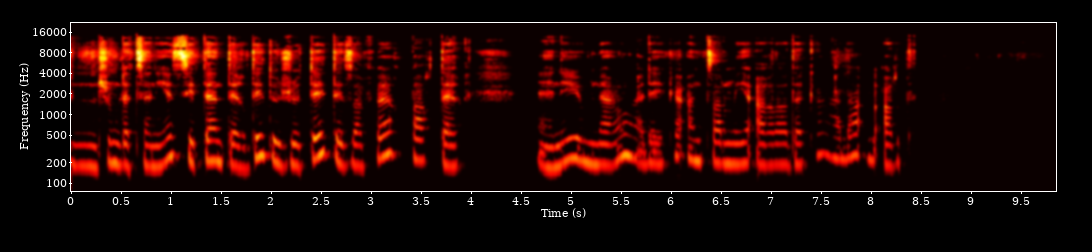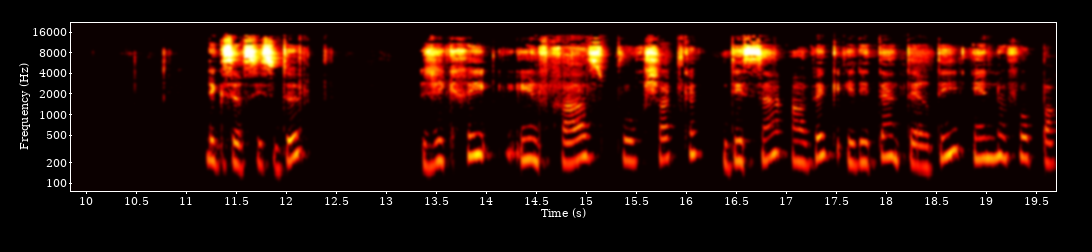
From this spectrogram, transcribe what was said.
الجملة الثانية c'est interdit de jeter tes affaires par terre يعني يمنع عليك أن ترمي أغراضك على الأرض L'exercice 2 J'écris une phrase pour chaque dessin avec il est interdit il ne faut pas.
